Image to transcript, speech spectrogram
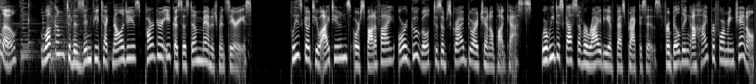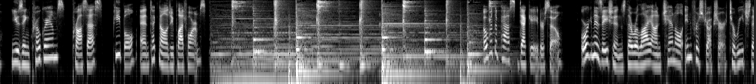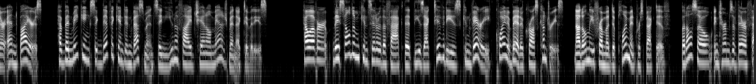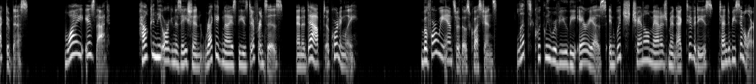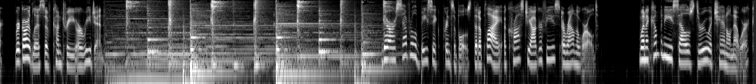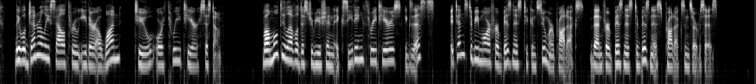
Hello. Welcome to the Zinfi Technologies Partner Ecosystem Management Series. Please go to iTunes or Spotify or Google to subscribe to our channel podcasts, where we discuss a variety of best practices for building a high performing channel using programs, process, people, and technology platforms. Over the past decade or so, organizations that rely on channel infrastructure to reach their end buyers have been making significant investments in unified channel management activities. However, they seldom consider the fact that these activities can vary quite a bit across countries, not only from a deployment perspective, but also in terms of their effectiveness. Why is that? How can the organization recognize these differences and adapt accordingly? Before we answer those questions, let's quickly review the areas in which channel management activities tend to be similar, regardless of country or region. There are several basic principles that apply across geographies around the world. When a company sells through a channel network, they will generally sell through either a one, two, or three tier system. While multi level distribution exceeding three tiers exists, it tends to be more for business to consumer products than for business to business products and services.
